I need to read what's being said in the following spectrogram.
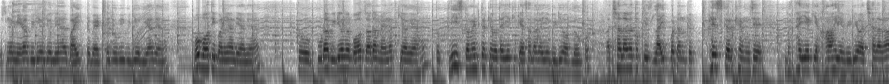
उसने मेरा वीडियो जो लिया है बाइक पे बैठ के जो भी वीडियो लिया गया है, वो बहुत ही बढ़िया लिया गया है। तो पूरा वीडियो में बहुत ज़्यादा मेहनत किया गया है। तो प्लीज़ कमेंट करके बताइए कि कैसा लगा ये वीडियो आप लोगों को। अच्छा लगा तो प्लीज़ लाइक बटन पे प्रेस करके मुझे बताइए कि हाँ ये वीडियो अच्छा लगा।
